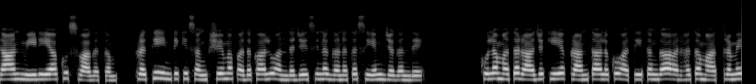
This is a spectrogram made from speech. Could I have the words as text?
డాన్ మీడియాకు స్వాగతం. ప్రతి ఇంటికి సంక్షేమ పథకాలు అందజేసిన ఘనత సీఎం జగందే. కుల మత రాజకీయ ప్రాంతాలకు అతీతంగా అర్హత మాత్రమే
